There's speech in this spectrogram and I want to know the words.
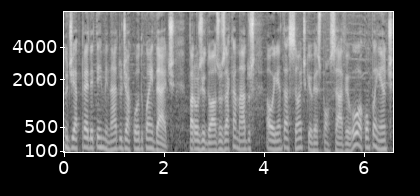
no dia pré-determinado de acordo com a idade. Para os idosos acamados, a orientação é de que o responsável ou acompanhante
